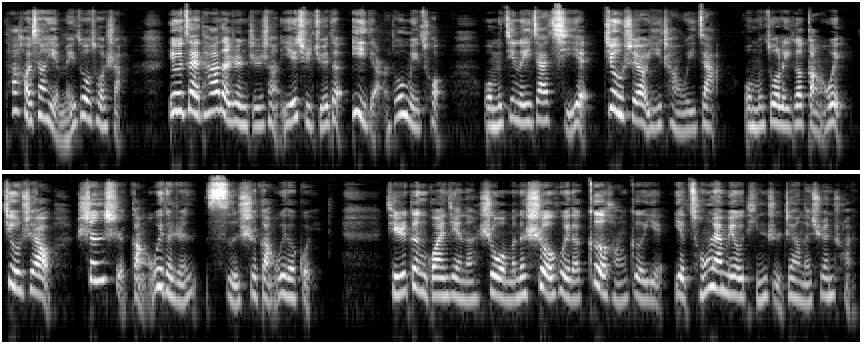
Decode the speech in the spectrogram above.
他好像也没做错啥，因为在他的认知上，也许觉得一点都没错。我们进了一家企业，就是要以厂为家；我们做了一个岗位，就是要生是岗位的人，死是岗位的鬼。其实更关键呢，是我们的社会的各行各业也从来没有停止这样的宣传。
